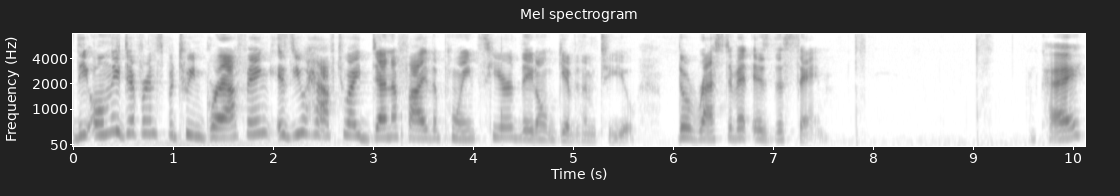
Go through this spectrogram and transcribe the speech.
The only difference between graphing is you have to identify the points here. They don't give them to you. The rest of it is the same. Okay?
